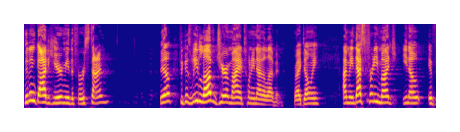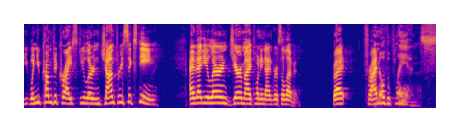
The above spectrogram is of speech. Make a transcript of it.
didn't God hear me the first time? You know, because we love Jeremiah 29 11, right? Don't we? I mean, that's pretty much, you know, if you, when you come to Christ, you learn John 3 16, and then you learn Jeremiah 29, verse 11, right? For I know the plans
